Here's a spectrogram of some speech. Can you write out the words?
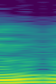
Hmm?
